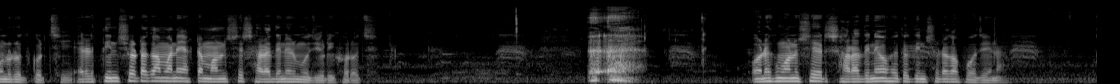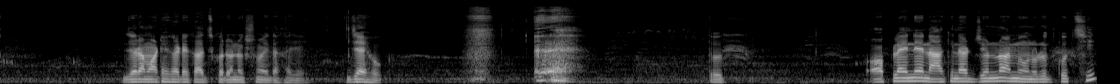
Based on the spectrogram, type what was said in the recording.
অনুরোধ করছি। এটা তিনশো টাকা মানে একটা মানুষের সারাদিনের মজুরি খরচ। অনেক মানুষের সারাদিনেও হয়তো তিনশো টাকা পৌঁছে না। যারা মাঠে ঘাটে কাজ করে, অনেক সময় দেখা যায়। যাই হোক। তো অফলাইনে না কেনার জন্য আমি অনুরোধ করছি।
